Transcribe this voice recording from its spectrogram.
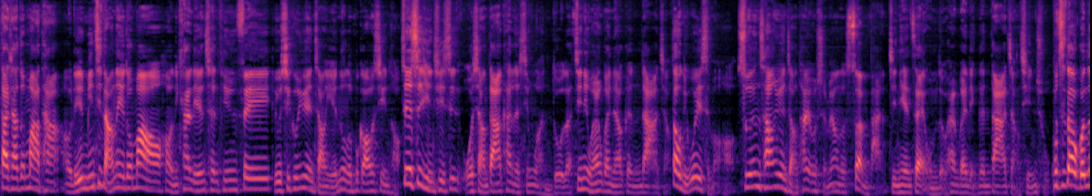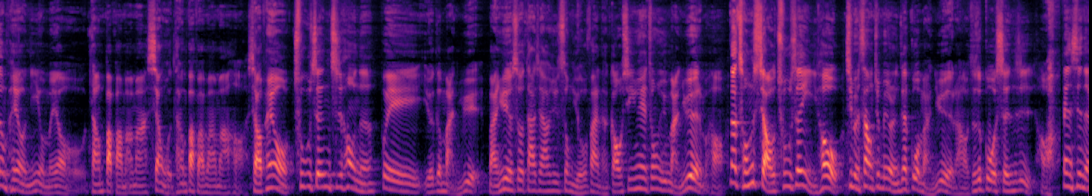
大家都骂他哦，连民进党内都骂哦。好，你看连陈亭妃、刘锡坤院长也弄得不高兴哈。这些事情其实我想大家看的新闻很多的。今天暐瀚观点要跟大家讲，到底为什么哈？孙昌院长他有什么样的算盘？今天在我们的暐瀚观点跟大家讲清楚。不知道观众朋友你有没有当爸爸妈妈？像我当爸爸妈妈哈，小朋友出生之后呢，会有一个满月，满月的时候大家要去送油饭，很高兴，因为终于满月了嘛哈。那从小出生以后，基本上就没有人在过满月了哈，这是过生日哈。但是呢，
